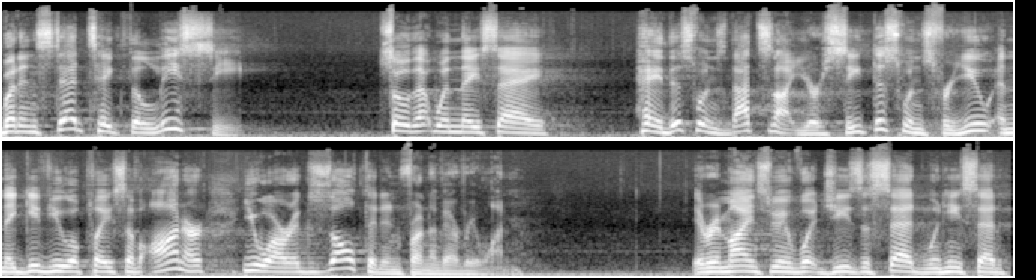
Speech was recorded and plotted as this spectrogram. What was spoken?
But instead, take the least seat so that when they say, hey, this one's, that's not your seat, this one's for you, and they give you a place of honor, you are exalted in front of everyone. It reminds me of what Jesus said when he said,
